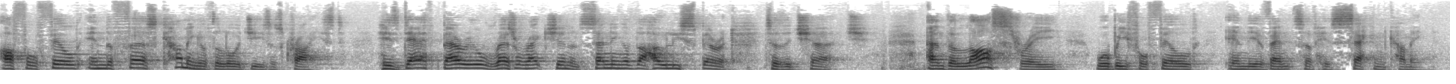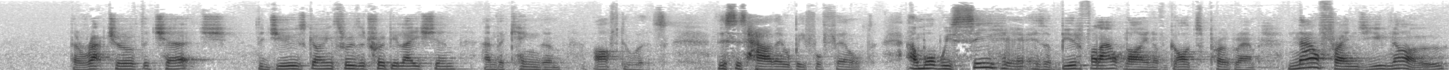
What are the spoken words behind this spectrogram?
are fulfilled in the first coming of the Lord Jesus Christ his death, burial, resurrection, and sending of the Holy Spirit to the church. And the last three will be fulfilled in the events of his second coming the rapture of the church, the Jews going through the tribulation, and the kingdom afterwards. This is how they will be fulfilled. And what we see here is a beautiful outline of God's program. Now, friends, you know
